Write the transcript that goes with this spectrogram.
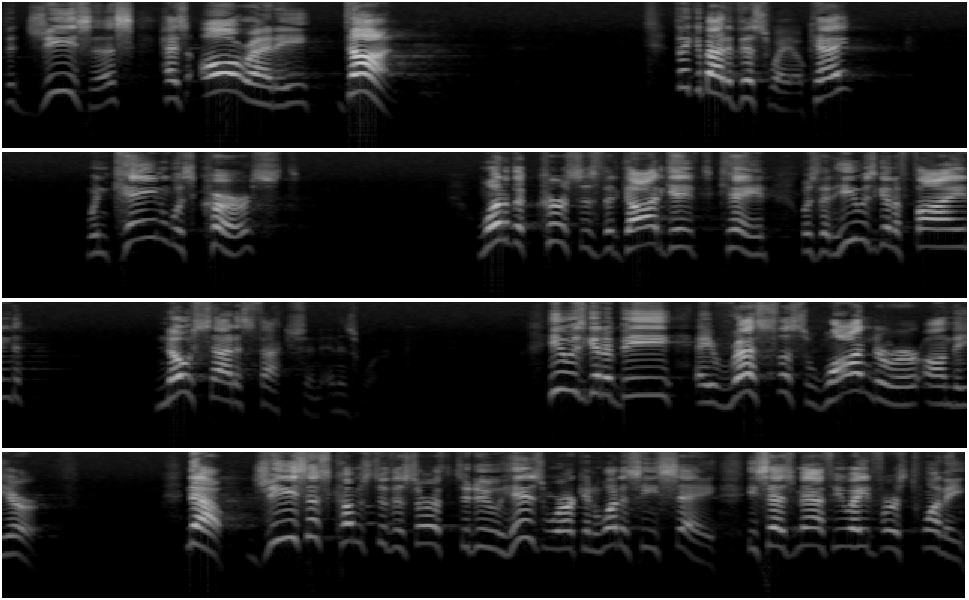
that Jesus has already done. Think about it this way, okay? When Cain was cursed, one of the curses that God gave to Cain was that he was going to find no satisfaction in his work. He was going to be a restless wanderer on the earth. Now, Jesus comes to this earth to do his work, and what does he say? He says, Matthew 8, verse 20,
